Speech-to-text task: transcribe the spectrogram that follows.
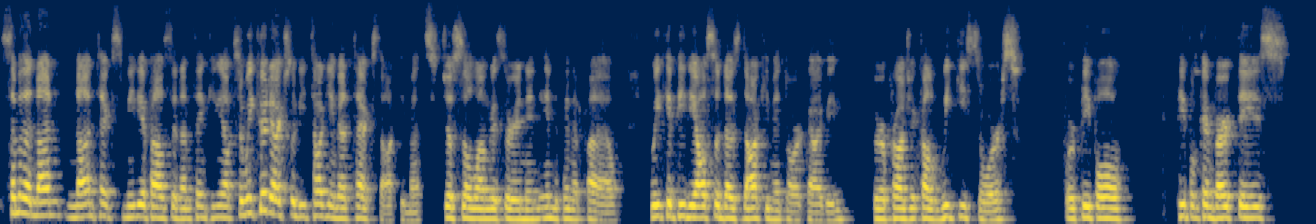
Some of the non, non-text media files that I'm thinking of, so we could actually be talking about text documents, just so long as they're in an independent file. Wikipedia also does document archiving through a project called Wikisource, where people people convert these,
